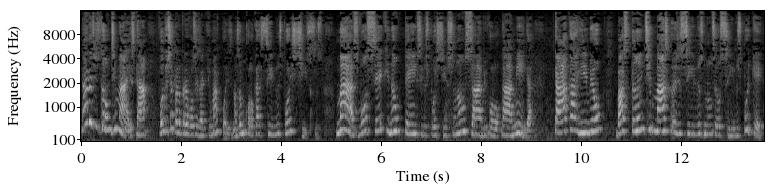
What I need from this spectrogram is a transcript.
Nada de tão demais, tá? Vou deixar claro pra vocês aqui uma coisa. Nós vamos colocar cílios postiços. Mas você que não tem cílios postiços, não sabe colocar, amiga, taca rímel, bastante máscara de cílios nos seus cílios. Por quê?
